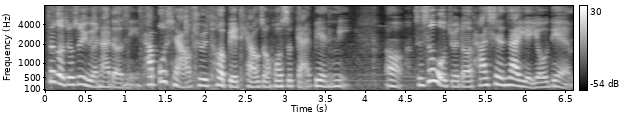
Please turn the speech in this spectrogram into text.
这个就是原来的你，他不想要去特别调整或是改变你。嗯，只是我觉得他现在也有点。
